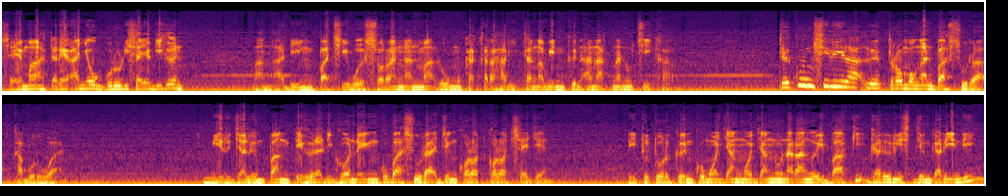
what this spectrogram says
Semah tere anyau guru disayagikan Mangading paciwe sorangan maklum kakara harita ngawinken anak nanu cikal tekung silila leut rombongan basura kaburuan. Mirja lempang tihula digondeng ku basura jeung kolot-kolot sejen. Dituturken ku mojang-mojang nu nunarangei baki garulis jeung garinding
